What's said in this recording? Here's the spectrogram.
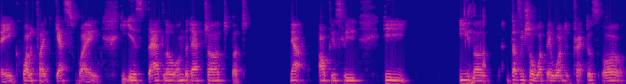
a qualified guess why he is that low on the depth chart. But yeah, obviously he either doesn't show what they want in practice, or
